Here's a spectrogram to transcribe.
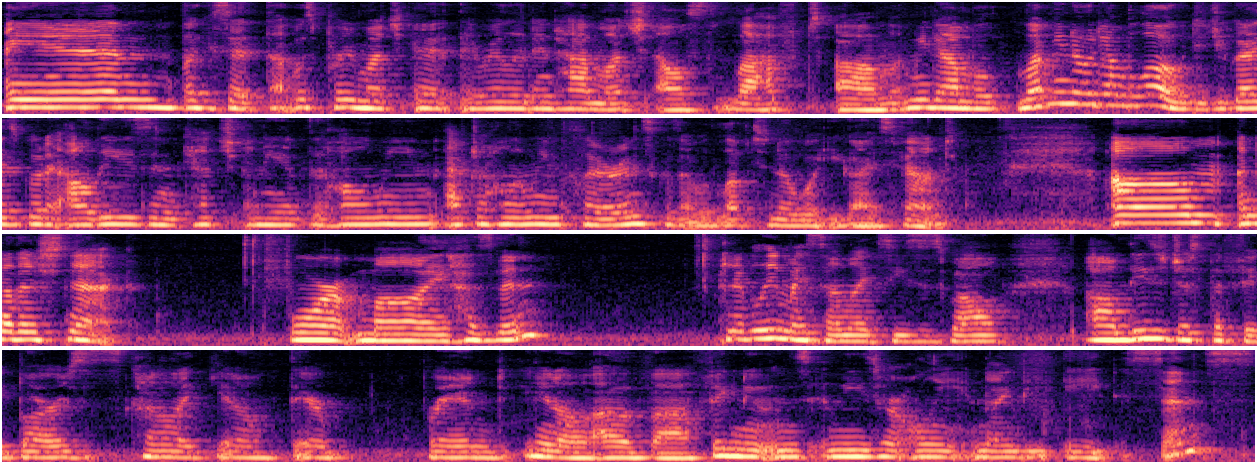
And like I said, that was pretty much it. They really didn't have much else left. Um, let me down. Let me know down below. Did you guys go to Aldi's and catch any of the Halloween after Halloween clearance? Because I would love to know what you guys found. Um, another snack for my husband, and I believe my son likes these as well. Um, these are just the fig bars. It's kind of like you know their brand, you know, of uh, Fig Newtons, and these are only 98 cents.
